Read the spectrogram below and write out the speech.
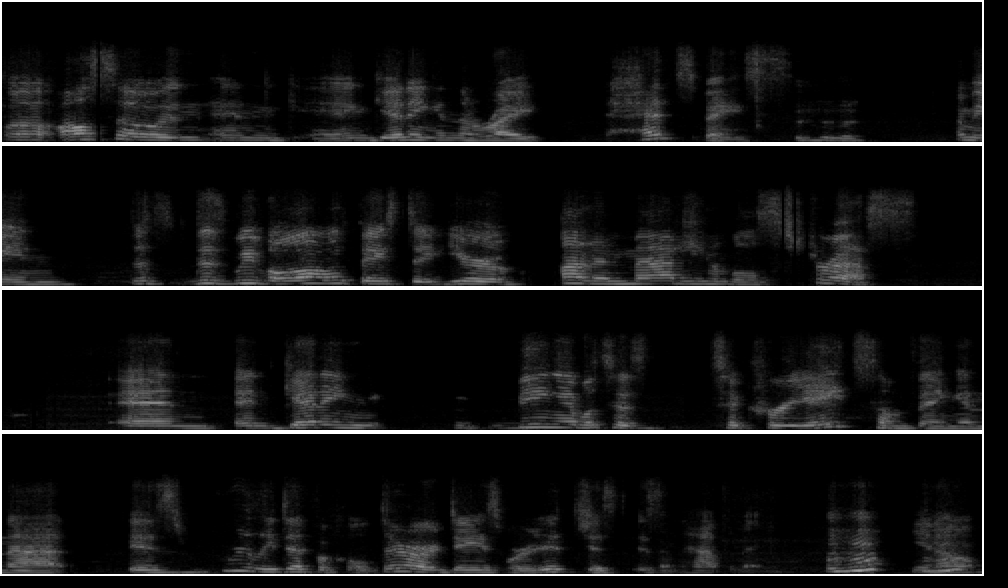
Well, also in in in getting in the right headspace. Mhm. I mean, this this we've all faced a year of unimaginable stress, and and getting being able to to create something in that is really difficult. There are days where it just isn't happening. Mhm, You mhm. know.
